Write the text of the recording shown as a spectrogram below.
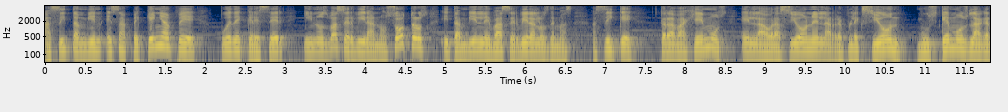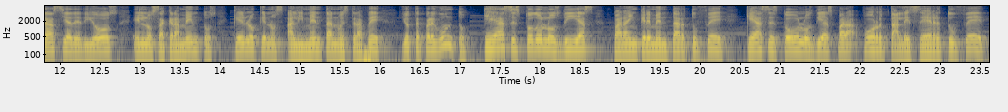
así también esa pequeña fe puede crecer y nos va a servir a nosotros y también le va a servir a los demás. Así que trabajemos en la oración, en la reflexión, busquemos la gracia de Dios en los sacramentos, que es lo que nos alimenta nuestra fe. Yo te pregunto, ¿qué haces todos los días para incrementar tu fe? ¿Qué haces todos los días para fortalecer tu fe?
